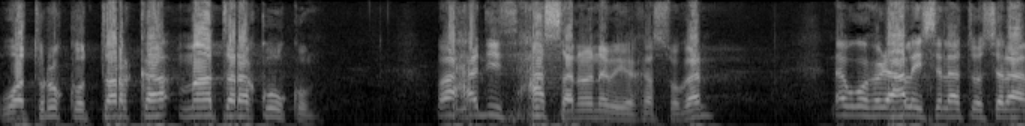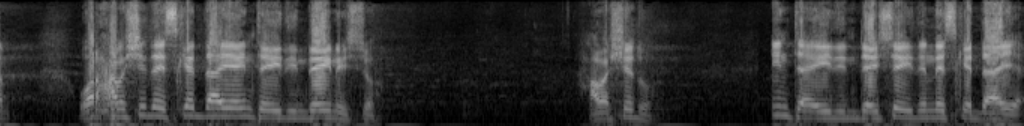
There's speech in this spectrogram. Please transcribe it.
watruku tarka maa tarakuukum waa xadiid xasan oo nebiga ka sugan. Nebigu wuxuu yidhi calayhi salaatu wasalaam war xabashida iska daaya inta idin daynayso xabashidu inta ay idin dayso idinna iska daaya.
